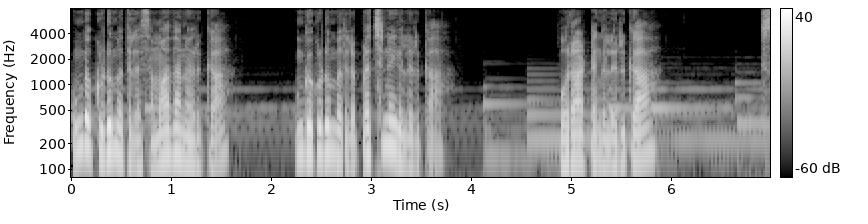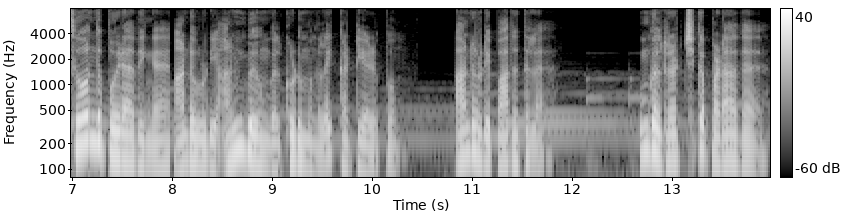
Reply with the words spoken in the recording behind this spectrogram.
உங்க குடும்பத்துல சமாதானம் இருக்கா? உங்க குடும்பத்துல பிரச்சனைகள் இருக்கா? போராட்டங்கள் இருக்கா? சோர்ந்து போயிடாதீங்க. ஆண்டவருடைய அன்பு உங்கள் குடும்பங்களை கட்டி எழுப்பும் ஆண்டவருடைய பாதத்துல உங்கள் ரட்சிக்கப்படாத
